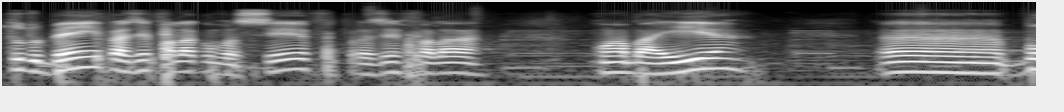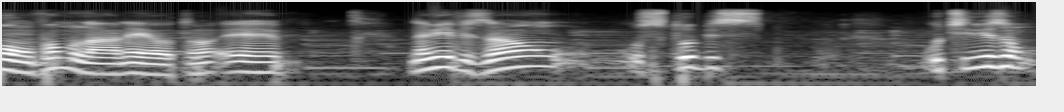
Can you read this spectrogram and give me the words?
Tudo bem? Prazer falar com você. Prazer falar com a Bahia. Uh, bom, vamos lá, né, Elton? É, na minha visão, os clubes utilizam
